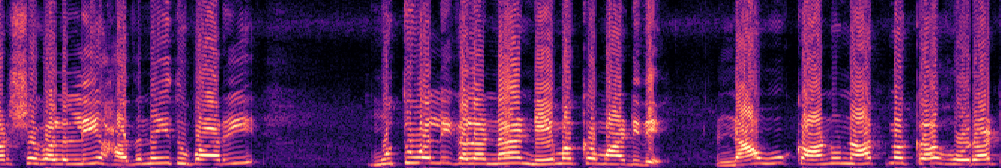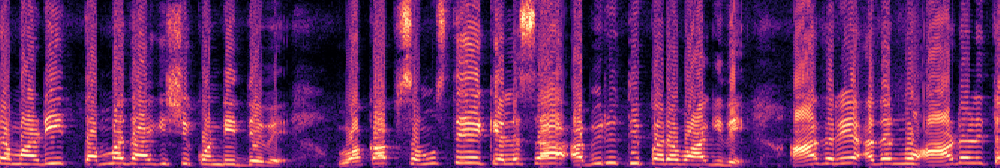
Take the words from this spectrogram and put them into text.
ವರ್ಷಗಳಲ್ಲಿ ಹದಿನೈದು ಬಾರಿ ಮುತುವಲ್ಲಿಗಳನ್ನ ನೇಮಕ ಮಾಡಿದೆ. ನಾವು ಕಾನೂನಾತ್ಮಕ ಹೋರಾಟ ಮಾಡಿ ತಮ್ಮದಾಗಿಸಿಕೊಂಡಿದ್ದೇವೆ. ವಕಾಫ್ ಸಂಸ್ಥೆಯ ಕೆಲಸ ಅಭಿವೃದ್ಧಿಪರವಾಗಿದೆ ಆದರೆ ಅದನ್ನು ಆಡಳಿತ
